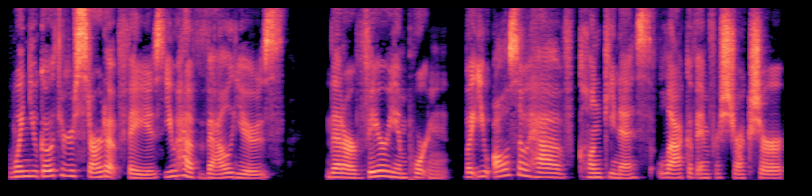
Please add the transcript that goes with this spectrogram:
When you go through startup phase, you have values that are very important, but you also have clunkiness, lack of infrastructure,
